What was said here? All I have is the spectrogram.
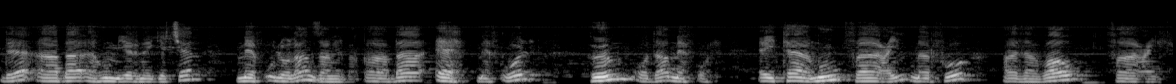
de âbâehum yerine geçen mef'ul olan zamir bak. Âbâeh mef'ul hüm o da mef'ul. Eytamu fa'il merfu hâzâ vav fa'il.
